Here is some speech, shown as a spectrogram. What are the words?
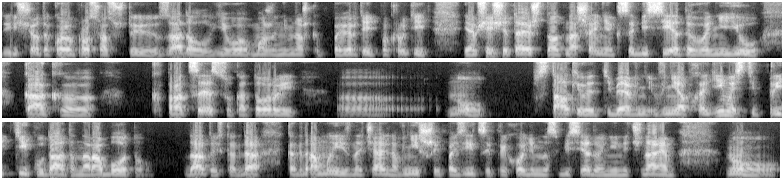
еще такой вопрос, раз уж ты задал, его можно немножко повертеть, покрутить. Я вообще считаю, что отношение к собеседованию как э, к процессу, который, э, ну, сталкивает тебя в необходимости прийти куда-то на работу, да, то есть когда, когда мы изначально в низшей позиции приходим на собеседование и начинаем, ну,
